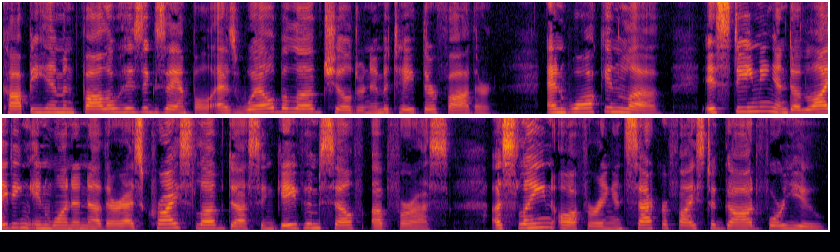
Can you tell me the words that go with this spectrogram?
copy Him and follow His example as well beloved children imitate their Father, and walk in love, esteeming and delighting in one another as Christ loved us and gave Himself up for us, a slain offering and sacrifice to God for you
